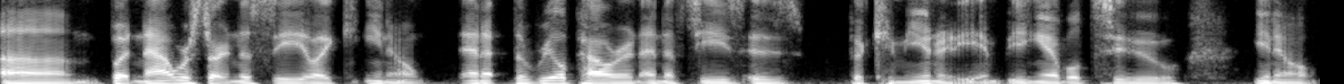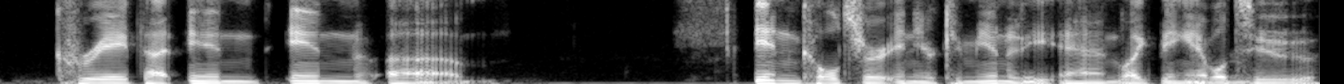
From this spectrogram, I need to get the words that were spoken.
um, but now we're starting to see like you know and the real power in nfts is the community and being able to you know create that in in um, in culture in your community and like being able Mhm. to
